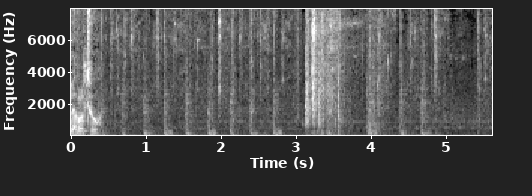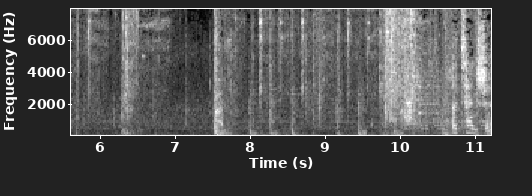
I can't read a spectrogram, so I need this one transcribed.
Level two. Attention,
